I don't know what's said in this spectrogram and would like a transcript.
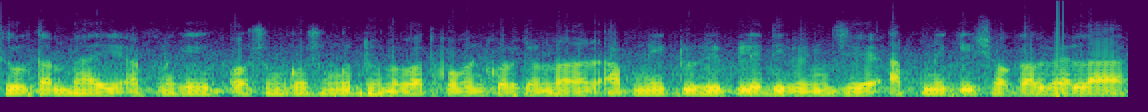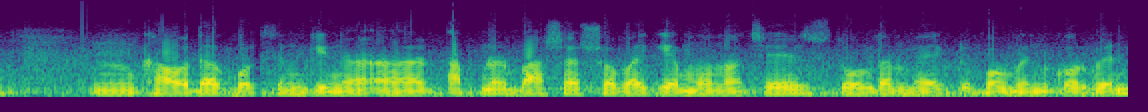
সুলতান ভাই, আপনাকে অসংখ্য অসংখ্য ধন্যবাদ কমেন্ট করার জন্য। আর আপনি একটু রিপ্লাই দিবেন যে, আপনি কি সকালবেলা খাওয়া দাওয়া করছেন কিনা? আর আপনার বাসার সবাই কেমন আছে? সুলতান ভাই একটু কমেন্ট করবেন।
